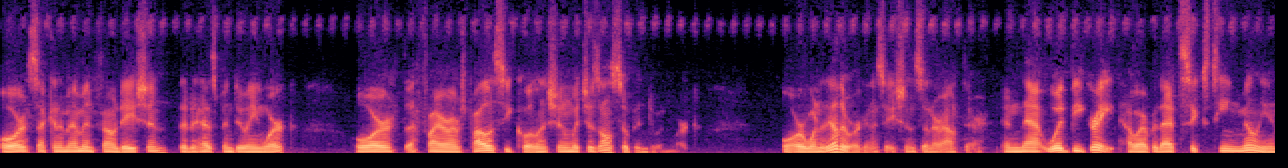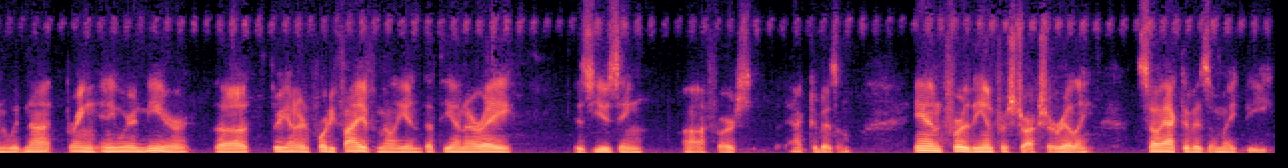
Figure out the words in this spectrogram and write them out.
or Second Amendment Foundation, that it has been doing work, or the Firearms Policy Coalition, which has also been doing work, or one of the other organizations that are out there. And that would be great. However, that 16 million would not bring anywhere near the 345 million that the NRA is using uh, for activism and for the infrastructure, really. So activism might be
